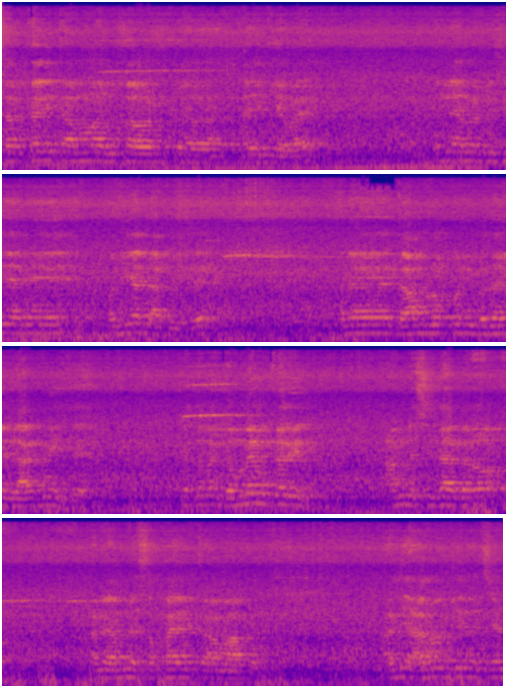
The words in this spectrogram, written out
સરકારી કામમાં રૂકાવટ થઈ કહેવાય. એટલે અમે પછી એની ફરિયાદ આપી છે. અને ગામ લોકોની બધાની લાગણી છે કે તમે ગમે એમ કરી આમને સીધા કરો અને અમને સફાઈ કામ આપો. આજે આરોગ્યને છેડા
